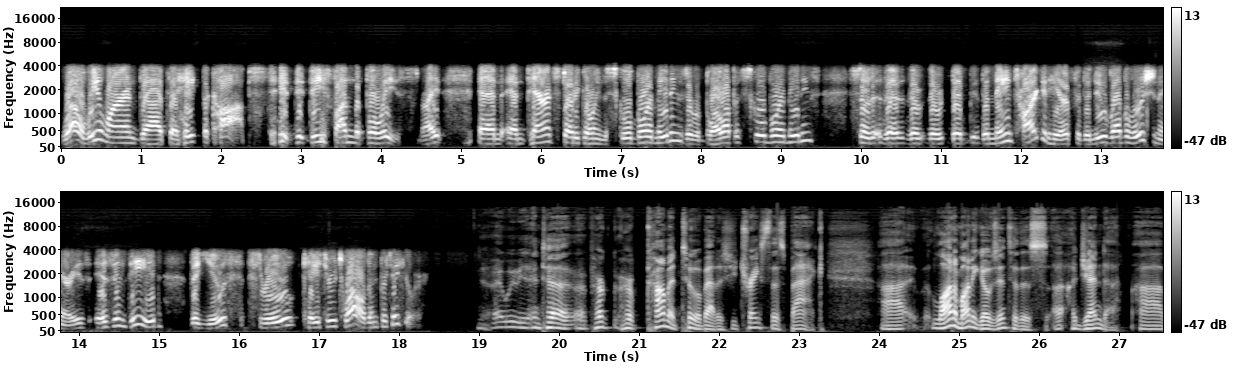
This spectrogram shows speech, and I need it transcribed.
Well, we learned uh, to hate the cops, to defund the police, right? And and parents started going to school board meetings. There were blow up at school board meetings. So the the, the the the main target here for the new revolutionaries is indeed the youth through K through 12 in particular. Yeah, And to uh, her, her comment too about as you trace this back, uh, a lot of money goes into this uh, agenda uh,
